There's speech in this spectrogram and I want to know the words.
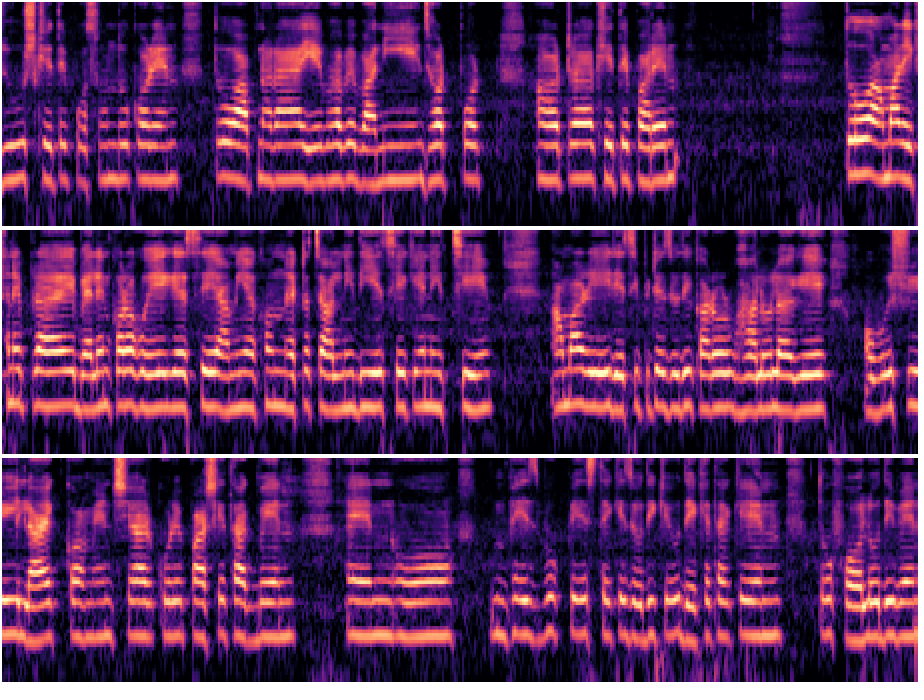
জুস খেতে পছন্দ করেন। তো আপনারা এভাবে বানিয়ে ঝটপট খেতে পারেন। তো আমার এখানে প্রায় ব্যালেন করা হয়ে গেছে। আমি এখন একটা চালনি দিয়ে ছেঁকে নিচ্ছি। আমার এই রেসিপিটা যদি কারোর ভালো লাগে, অবশ্যই লাইক, কমেন্ট, শেয়ার করে পাশে থাকবেন। ও ফেসবুক পেজ থেকে যদি কেউ দেখে থাকেন, তো ফলো দিবেন।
